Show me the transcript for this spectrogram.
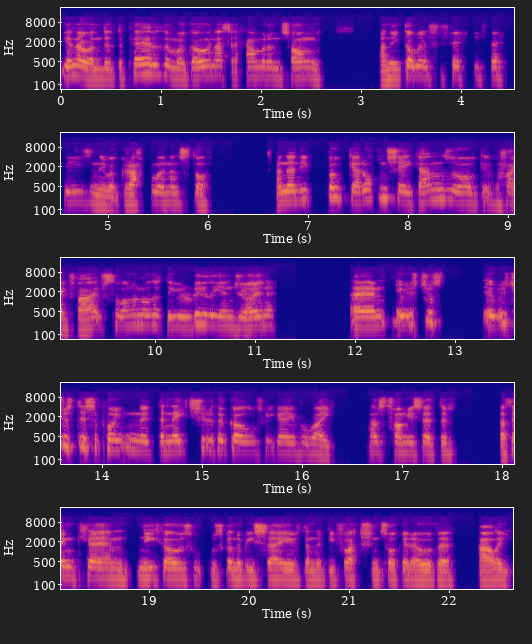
you know, and the, the pair of them were going at a hammer and tongue, and they'd go in for 50 50s and they were grappling and stuff. And then they both get up and shake hands or give high fives to one another. They were really enjoying it. Um, it was just it was just disappointing the, the nature of the goals we gave away. As Tommy said, the, I think um, Nico's was going to be saved and the deflection took it over Ali.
